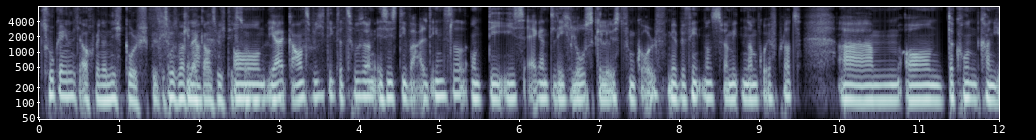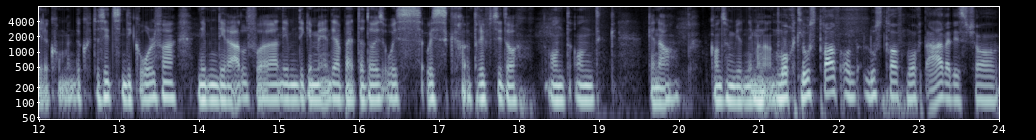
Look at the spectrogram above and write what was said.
zugänglich, auch wenn er nicht Golf spielt. Das muss man genau. vielleicht ganz wichtig sagen. Und ja, ganz wichtig dazu sagen, es ist die Waldinsel und die ist eigentlich losgelöst vom Golf. Wir befinden uns zwar mitten am Golfplatz ähm, und da kann, kann jeder kommen. Da, da, sitzen die Golfer, neben die Radlfahrer, neben die Gemeindearbeiter, da ist alles, alles trifft sie da und, und genau, konsumiert nebeneinander. Macht Lust drauf und Lust drauf macht auch, weil das schon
